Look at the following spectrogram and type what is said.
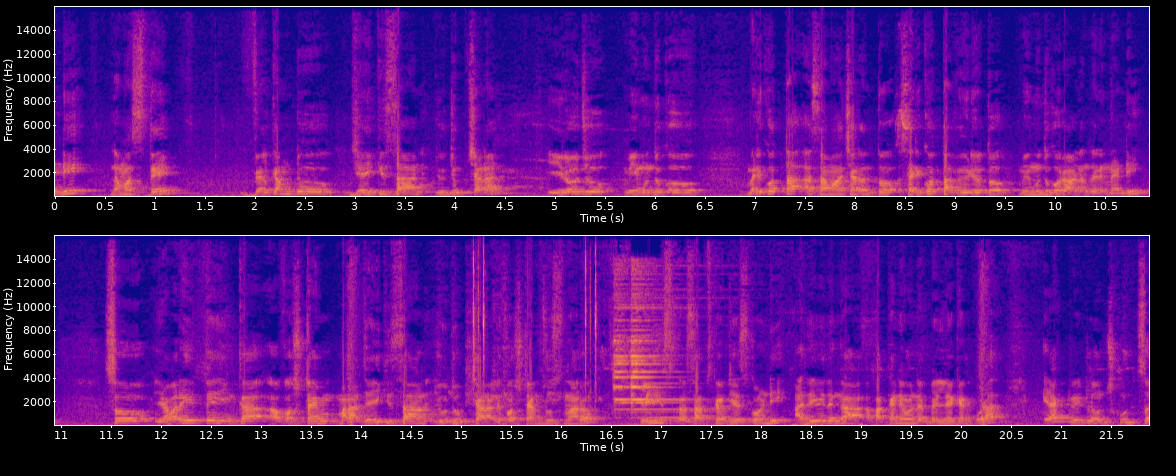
అండి నమస్తే. వెల్కమ్ టు జై కిసాన్ యూట్యూబ్ ఛానల్ ఈరోజు మీ ముందుకు మరికొత్త సమాచారంతో సరికొత్త వీడియోతో మీ ముందుకు రావడం జరిగిందండి. సో ఎవరైతే ఇంకా ఫస్ట్ టైం మన జై కిసాన్ యూట్యూబ్ ఛానల్ని ఫస్ట్ టైం చూస్తున్నారో ప్లీజ్ సబ్స్క్రైబ్ చేసుకోండి. అదేవిధంగా పక్కనే ఉన్న బెల్ ఐకాన్ కూడా యాక్టివేట్లో ఉంచుకోండి. సో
